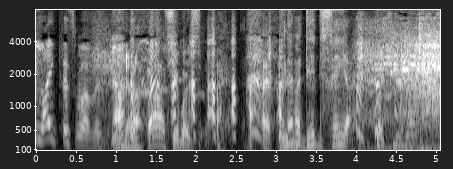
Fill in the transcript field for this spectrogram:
like this woman. Uh, oh, she was. I, I never did see her. But you won't.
